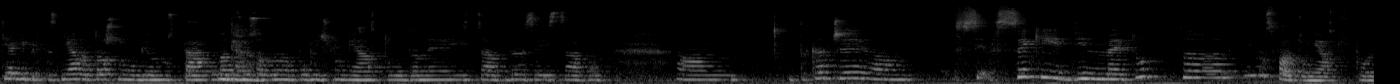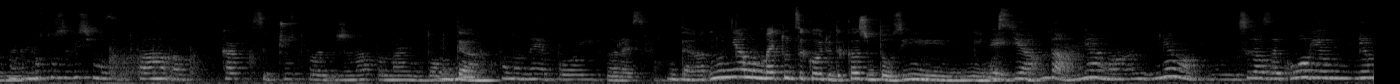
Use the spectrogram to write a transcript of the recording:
тя ги притеснява точно мобилността, когато да. особено на публично място, да не, изцап, да не се изцапат. Ам, така че ам, всеки един метод а, има своето място, според мен. Mm-hmm. Просто зависимо от това а, как се чувства жената най-удобно, да. какво на нея по-и харесва. Да, но няма метод, за който да кажем този има. Е, да, да, няма, няма сега за екология няма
